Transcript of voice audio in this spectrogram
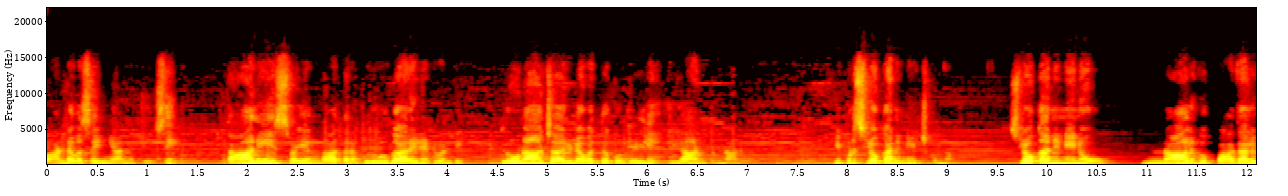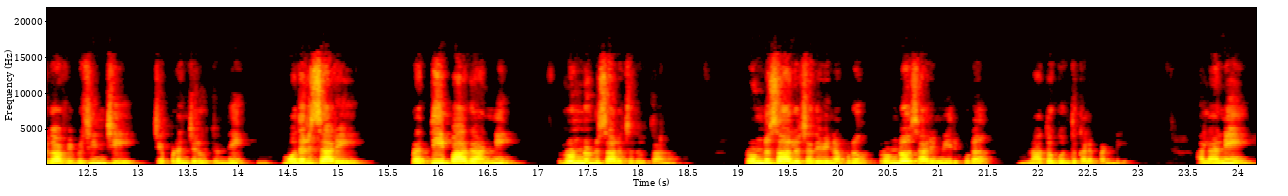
పాండవ సైన్యాన్ని చూసి తానే స్వయంగా తన గురువుగారైనటువంటి ద్రోణాచార్యుల వద్దకు వెళ్ళి ఇలా అంటున్నాడు. ఇప్పుడు శ్లోకాన్ని నేర్చుకుందాం. శ్లోకాన్ని నేను నాలుగు పాదాలుగా విభజించి చెప్పడం జరుగుతుంది. మొదటిసారి ప్రతి పాదాన్ని రెండు రెండు సార్లు చదువుతాను. రెండు సార్లు చదివినప్పుడు రెండోసారి మీరు కూడా నాతో గొంతు కలపండి. అలానే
